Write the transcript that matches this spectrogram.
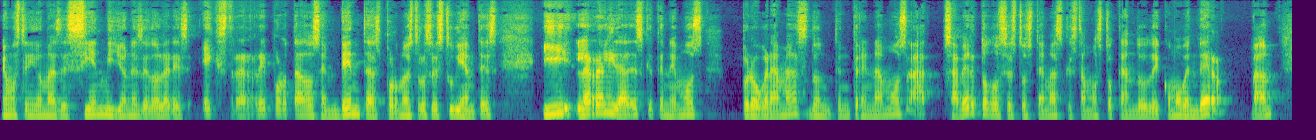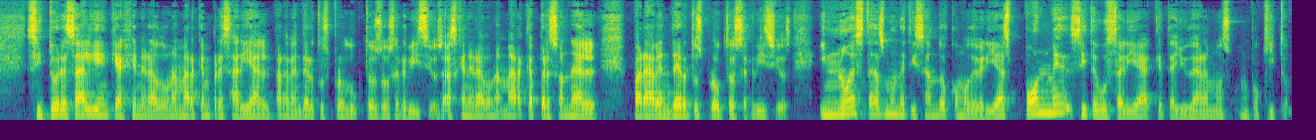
Hemos tenido más de 100 millones de dólares extra reportados en ventas por nuestros estudiantes y la realidad es que tenemos programas donde entrenamos a saber todos estos temas que estamos tocando de cómo vender. ¿va? Si tú eres alguien que ha generado una marca empresarial para vender tus productos o servicios, has generado una marca personal para vender tus productos o servicios y no estás monetizando como deberías, ponme si te gustaría que te ayudáramos un poquito.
